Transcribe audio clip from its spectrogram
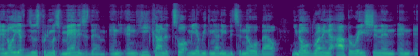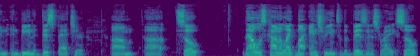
And all you have to do is pretty much manage them. And, and he kind of taught me everything I needed to know about, you know, running an operation and, and, and, and being a dispatcher. Um, uh, so that was kind of like my entry into the business, right? So,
